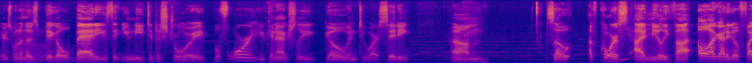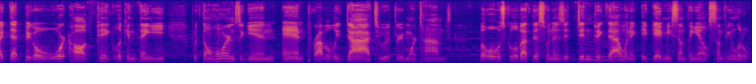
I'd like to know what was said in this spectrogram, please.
there's one of those big mm-hmm. old baddies that you need to destroy before you can actually go into our city. Um, so, of course, I immediately thought, oh, I got to go fight that big old warthog pig looking thingy with the horns again and probably die two or three more times. But what was cool about this one is it didn't pick that mm. one. It, it gave me something else, something a little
